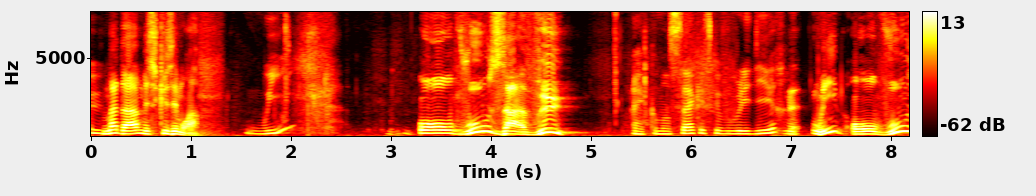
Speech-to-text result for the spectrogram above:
Madame, excusez-moi. Oui On vous a vu Comment ça Qu'est-ce que vous voulez dire? Euh, Oui, on vous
